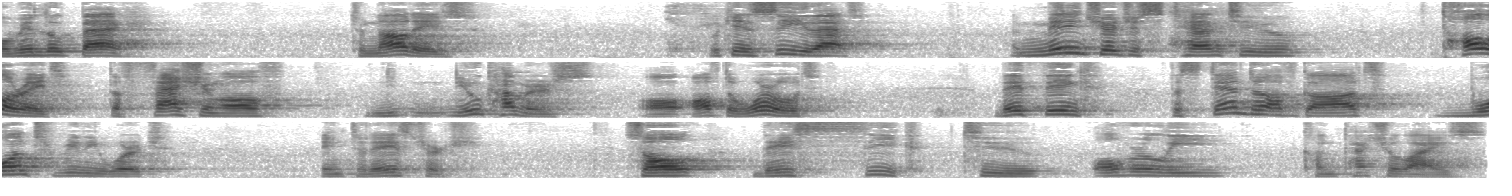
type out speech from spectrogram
When we look back to nowadays, we can see that many churches tend to tolerate the fashion of newcomers or of the world. They think the standard of God won't really work in today's church. So they seek to overly contextualize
